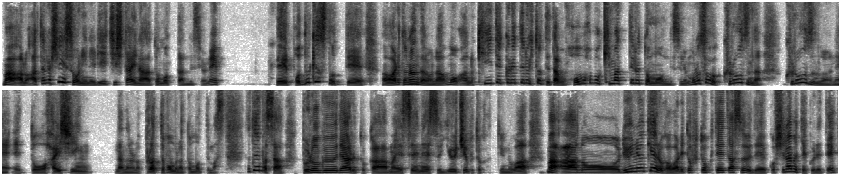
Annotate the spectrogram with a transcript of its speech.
まあ、あの新しい層にね、リーチしたいなと思ったんですよね。で、ポッドキャストって、まあ、割となんだろうな、もうあの聞いてくれてる人って多分ほぼほぼ決まってると思うんですね。ものすごくクローズな、クローズなね、えっと、配信なんだろうな、プラットフォームだと思ってます。例えばさ、ブログであるとか、まあ、SNS、YouTube とかっていうのは、まあ、あの流入経路が割と不特定多数でこう調べてくれて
